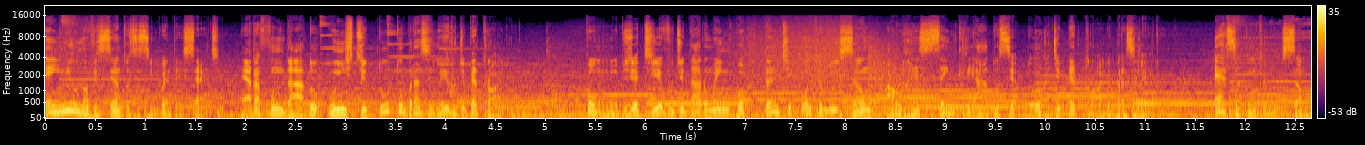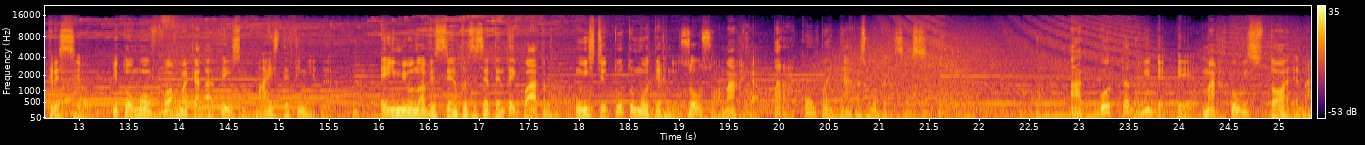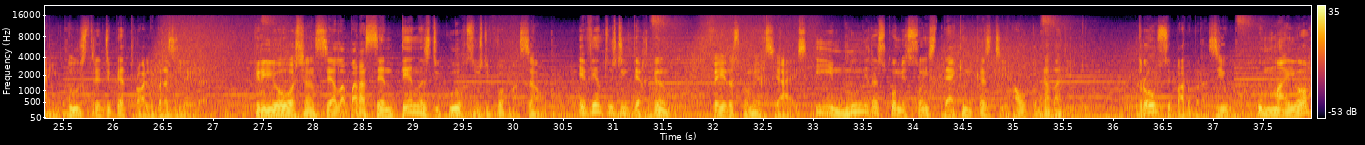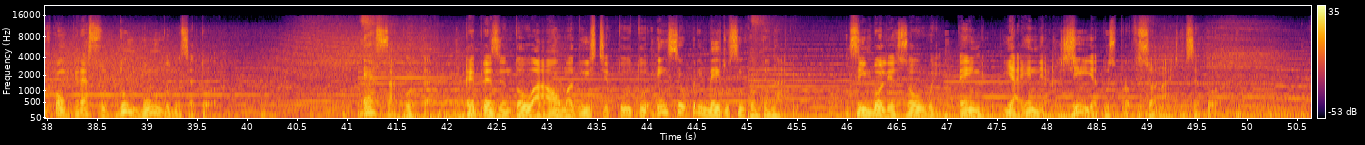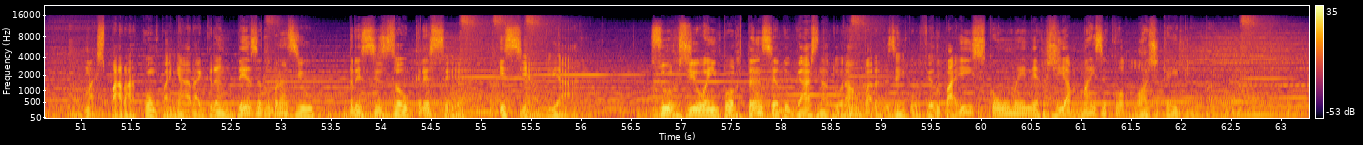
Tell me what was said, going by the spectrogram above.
Em 1957, era fundado o Instituto Brasileiro de Petróleo, com o objetivo de dar uma importante contribuição ao recém-criado setor de petróleo brasileiro. Essa contribuição cresceu e tomou forma cada vez mais definida. Em 1974, o Instituto modernizou sua marca para acompanhar as mudanças. A gota do IBP marcou história na indústria de petróleo brasileira. Criou a chancela para centenas de cursos de formação, eventos de intercâmbio, feiras comerciais e inúmeras comissões técnicas de alto gabarito. Trouxe para o Brasil o maior congresso do mundo no setor. Essa gota representou a alma do Instituto em seu primeiro cinquentenário. Simbolizou o empenho e a energia dos profissionais do setor. Mas para acompanhar a grandeza do Brasil, precisou crescer e se ampliar. Surgiu a importância do gás natural para desenvolver o país com uma energia mais ecológica e limpa.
